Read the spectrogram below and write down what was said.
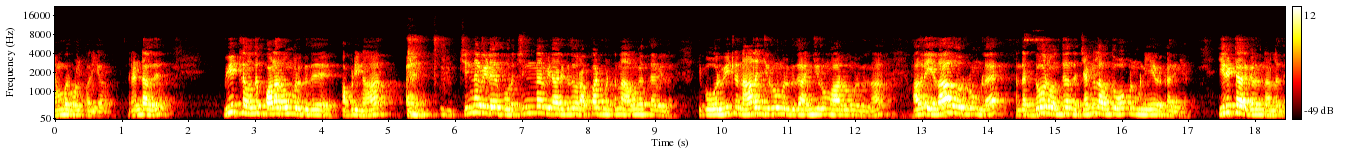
நம்பர் ஒன் பரிகாரம். ரெண்டாவது வீட்டில் வந்து பல ரூம் இருக்குது அப்படின்னா சின்ன வீடு இப்போ ஒரு சின்ன வீடாக இருக்குது ஒரு அப்பார்ட்மெண்ட்டுன்னா அவங்க தேவையில்லை. இப்போ ஒரு வீட்டில் நாலஞ்சு ரூம் இருக்குது அஞ்சு ரூம் ஆறு ரூம் இருக்குதுன்னா அதில் ஏதாவது ஒரு ரூமில் அந்த டோர் வந்து அந்த ஜன்னலை வந்து ஓப்பன் பண்ணியே வைக்காதீங்க. இருட்டாக இருக்கிறது நல்லது.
